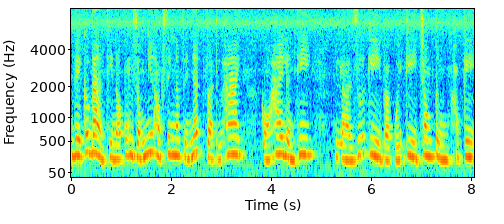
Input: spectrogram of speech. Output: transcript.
Về cơ bản thì nó cũng giống như học sinh năm thứ nhất và thứ hai, có hai lần thi là giữa kỳ và cuối kỳ trong từng học kỳ.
